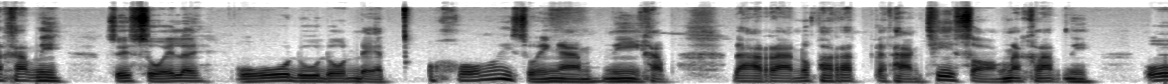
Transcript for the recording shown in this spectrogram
นะครับ นี่สวยๆเลยโอ้ดูโดนแดดโอ้โหสวยงามนี่ครับ ดารานพรัตน์กระถางที่สองนะครับนี่โอ้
